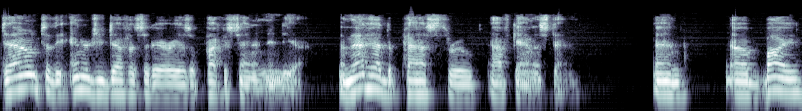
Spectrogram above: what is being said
down to the energy deficit areas of Pakistan and India. And that had to pass through Afghanistan. And uh, by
